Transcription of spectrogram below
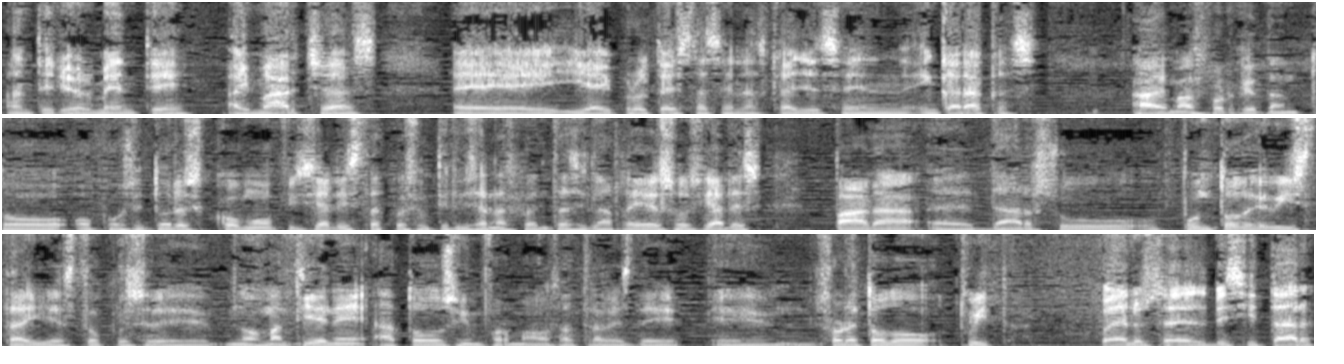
anteriormente, hay marchas eh, y hay protestas en las calles en Caracas. Además, porque tanto opositores como oficialistas pues utilizan las cuentas y las redes sociales para eh, dar su punto de vista y esto pues eh, nos mantiene a todos informados a través de, eh, sobre todo, Twitter. Pueden ustedes visitar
